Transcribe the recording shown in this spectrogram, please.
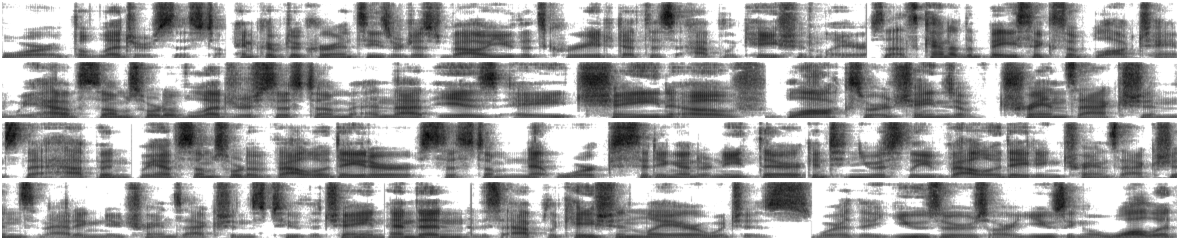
for the ledger system. And cryptocurrencies are just value that's created at this application layer. So that's kind of the basics of blockchain. We have some sort of ledger system, and that is a chain of blocks or a chain of transactions that happen. We have some sort of validator system network sitting underneath there, continuously validating transactions and adding new transactions to the chain. And then this application layer, which is where the users are using a wallet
